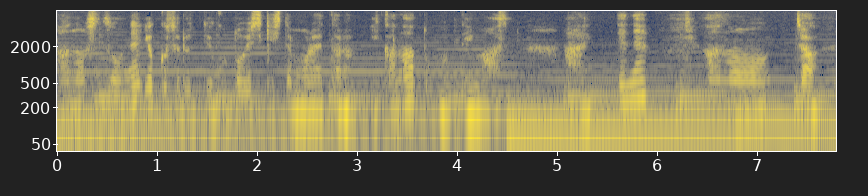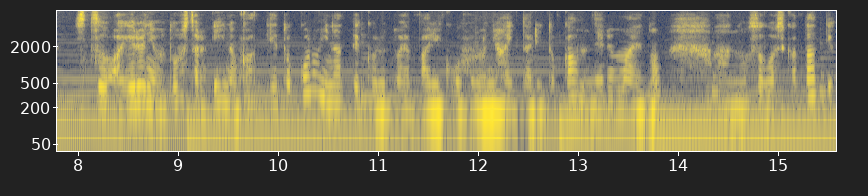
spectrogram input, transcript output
あの質をね良くするっていうことを意識してもらえたらいいかなと思っています。はい、でねあのじゃあ質を上げるにはどうしたらいいのかっていうところになってくるとやっぱりこうお風呂に入ったりとか寝る前のあの過ごし方っていう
